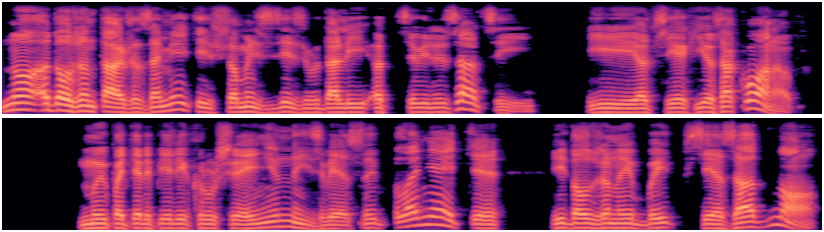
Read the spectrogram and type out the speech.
но должен также заметить, что мы здесь вдали от цивилизации и от всех ее законов. Мы потерпели крушение на известной планете и должны быть все заодно.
